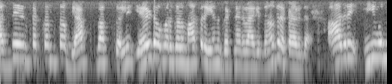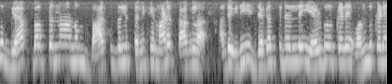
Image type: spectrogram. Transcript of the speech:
ಮಧ್ಯೆ ಇರ್ತಕ್ಕಂತ ಬ್ಲಾಕ್ ಬಾಕ್ಸ್ ಅಲ್ಲಿ ಎರಡು ಅವರ್ಗಳು ಮಾತ್ರ ಏನು ಘಟನೆಗಳಾಗಿದೆ ಅನ್ನೋದು ರೆಕಾರ್ಡ್ ಆಗಿದೆ ಆದ್ರೆ ಈ ಒಂದು ಬ್ಲಾಕ್ ಬಾಕ್ಸ್ ಅನ್ನ ನಮ್ಮ ಭಾರತದಲ್ಲಿ ತನಿಖೆ ಮಾಡಕ್ ಆಗಲ್ಲ ಅಂದ್ರೆ ಇಡೀ ಜಗತ್ತಿನಲ್ಲಿ ಎರಡು ಕಡೆ, ಒಂದು ಕಡೆ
